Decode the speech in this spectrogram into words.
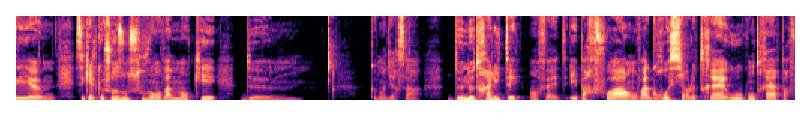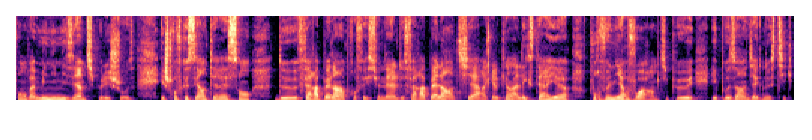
euh, c'est quelque chose où souvent on va manquer de... Comment dire ça de neutralité en fait. Et parfois on va grossir le trait ou au contraire parfois on va minimiser un petit peu les choses. Et je trouve que c'est intéressant de faire appel à un professionnel, de faire appel à un tiers, à quelqu'un à l'extérieur pour venir voir un petit peu et, poser un diagnostic.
